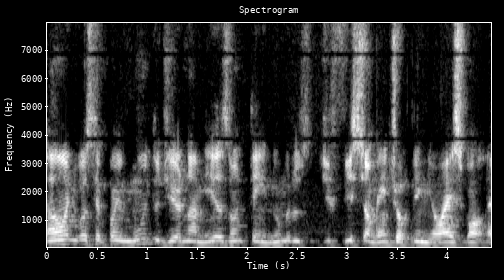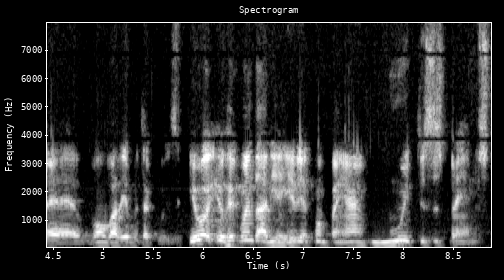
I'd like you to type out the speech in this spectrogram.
onde você põe muito dinheiro na mesa, onde tem números, dificilmente opiniões vão, é, vão valer muita coisa. Eu, eu recomendaria ele acompanhar muito esses prêmios.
